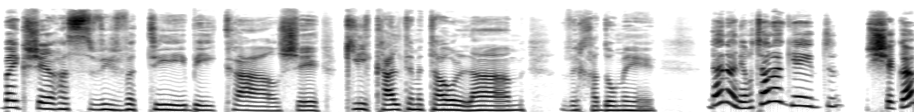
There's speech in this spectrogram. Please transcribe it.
בהקשר הסביבתי בעיקר, שקלקלתם את העולם וכדומה. דנה, אני רוצה להגיד שגם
